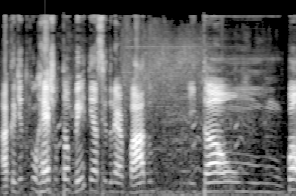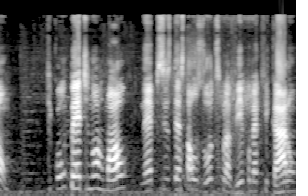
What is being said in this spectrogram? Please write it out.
Acredito que o Rashon também tenha sido nerfado. Então, bom, ficou um pet normal, né? Preciso testar os outros para ver como é que ficaram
